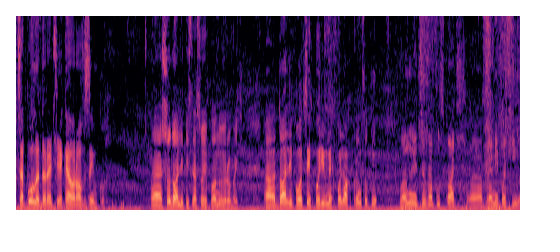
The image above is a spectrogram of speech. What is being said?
Це поле, до речі, яке орав взимку. Е, що далі після своєї планую робити? Е, далі по цих порівних полях, в принципі, планується запускати е, прямі посіви.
